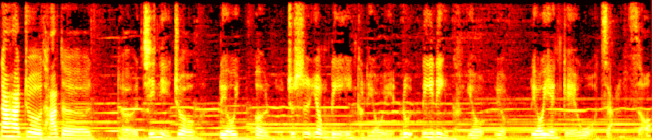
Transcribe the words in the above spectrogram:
那他就他的呃经理就留呃就是用 Link 留言，Link 有有留言给我这样子哦，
